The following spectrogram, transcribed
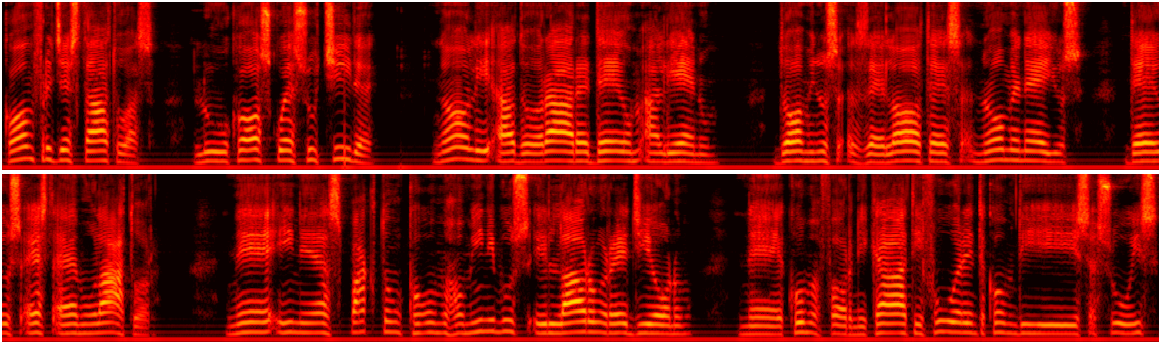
confrige statuas lucosque succide noli adorare deum alienum. Dominus zelotes nomen eius deus est emulator. Ne in aspectum cum hominibus illarum regionum ne cum fornicati fuerint cum diis suis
